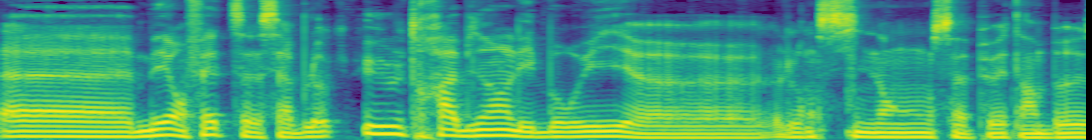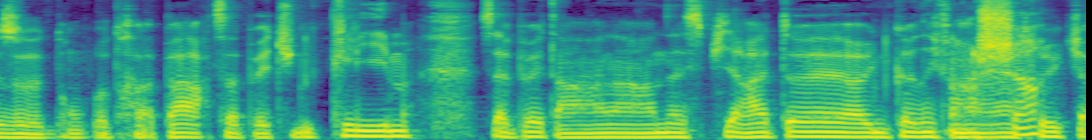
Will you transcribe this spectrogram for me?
mais en fait, ça bloque ultra bien les bruits lancinants, ça peut être un buzz dans votre appart, ça peut être une clim, ça peut être un aspirateur, une connerie, enfin un, chat. truc.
